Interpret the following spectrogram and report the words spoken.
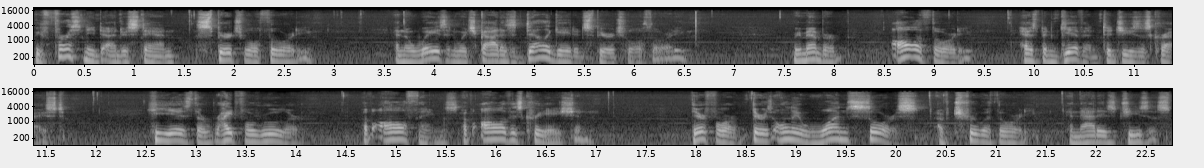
we first need to understand spiritual authority and the ways in which God has delegated spiritual authority. Remember, all authority has been given to Jesus Christ. He is the rightful ruler of all things, of all of his creation. Therefore, there is only one source of true authority, and that is Jesus.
